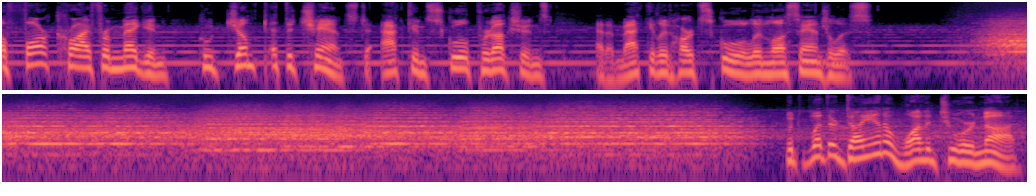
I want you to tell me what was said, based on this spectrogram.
A far cry from Meghan, who jumped at the chance to act in school productions at Immaculate Heart School in Los Angeles. But whether Diana wanted to or not,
